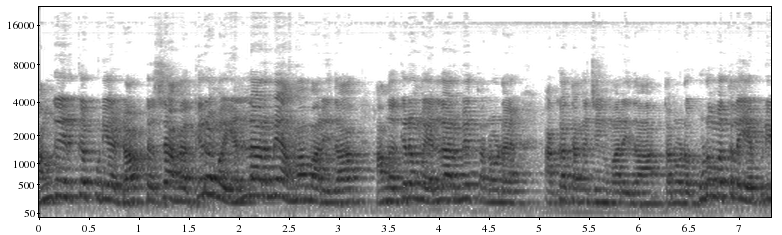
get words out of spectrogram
அங்கே இருக்கக்கூடிய டாக்டர்ஸ் அங்கே இருக்கிறவங்க எல்லாருமே அம்மா மாதிரி தான் அங்கே இருக்கிறவங்க எல்லாருமே தன்னோட அக்கா தங்கச்சிங்க மாதிரி தான் தன்னோட குடும்பத்தில் எப்படி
